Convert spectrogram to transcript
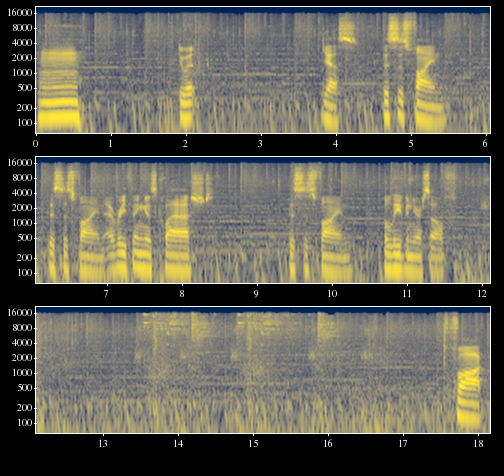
Hmm. Do it. Yes. This is fine. This is fine. Everything is clashed. This is fine. Believe in yourself. Fuck.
